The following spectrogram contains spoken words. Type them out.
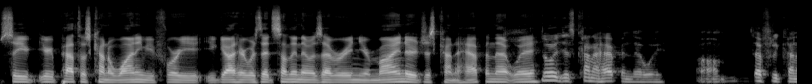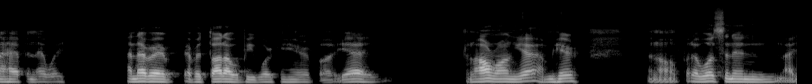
so your your path was kind of winding before you, you got here. Was that something that was ever in your mind, or just kind of happened that way? No, it just kind of happened that way. Um, definitely kind of happened that way. I never ever thought I would be working here, but yeah, long run, yeah, I'm here. You know, but I wasn't in. I,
